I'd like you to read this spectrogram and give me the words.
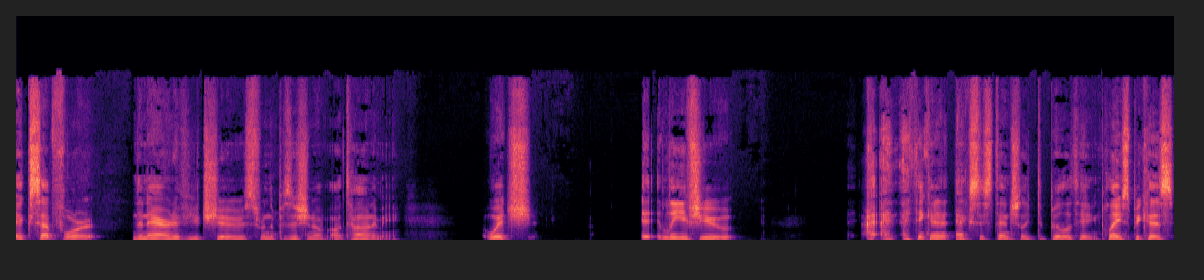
except for the narrative you choose from the position of autonomy, which it leaves you, I, I think, in an existentially debilitating place because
